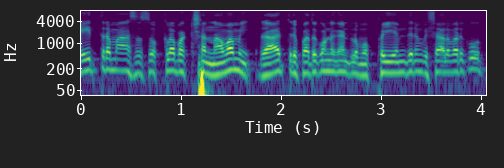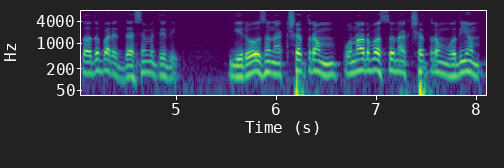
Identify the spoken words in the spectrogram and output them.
చైత్రమాస శుక్లపక్ష నవమి రాత్రి పదకొండు గంటల ముప్పై ఎనిమిది నిమిషాల వరకు తదుపరి దశమి తిది. ఈరోజు నక్షత్రం పునర్వసు నక్షత్రం ఉదయం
